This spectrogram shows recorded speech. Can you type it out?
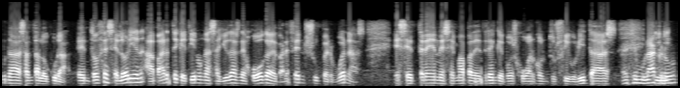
una santa locura. Entonces el Orient, aparte que tiene unas ayudas de juego que me parecen súper buenas. Ese tren, ese mapa de tren que puedes jugar con tus figuritas, El simulacro.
